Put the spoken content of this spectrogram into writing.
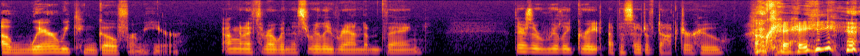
of where we can go from here. I'm going to throw in this really random thing. There's a really great episode of Doctor Who. Okay.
